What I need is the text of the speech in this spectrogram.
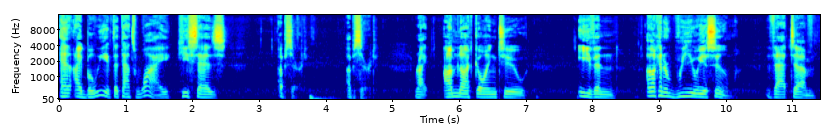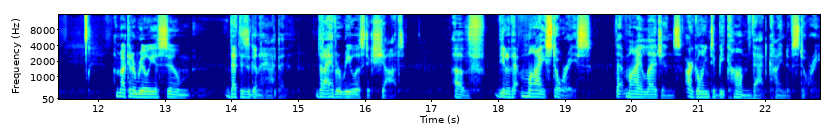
And I believe that that's why he says absurd. Absurd. Right? I'm not going to even, I'm not going to really assume that, um, I'm not going to really assume that this is going to happen, that I have a realistic shot of, you know, that my stories, that my legends are going to become that kind of story.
